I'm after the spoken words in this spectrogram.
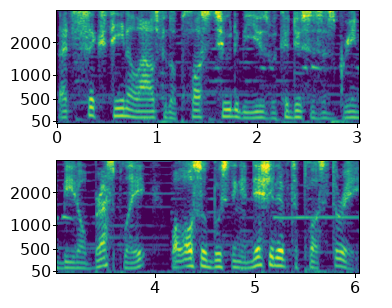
That 16 allows for the plus 2 to be used with Caduceus' Green Beetle breastplate, while also boosting initiative to plus 3.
